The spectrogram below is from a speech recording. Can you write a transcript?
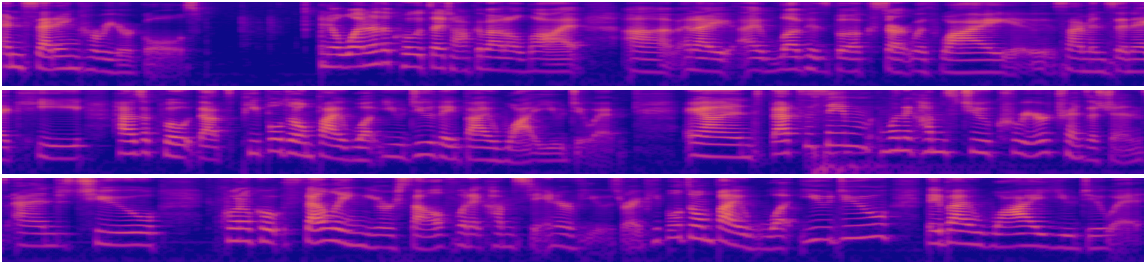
and setting career goals. You know one of the quotes i talk about a lot um, and I, I love his book start with why simon sinek he has a quote that's people don't buy what you do they buy why you do it. And that's the same when it comes to career transitions and to quote unquote selling yourself when it comes to interviews, right? People don't buy what you do, they buy why you do it.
